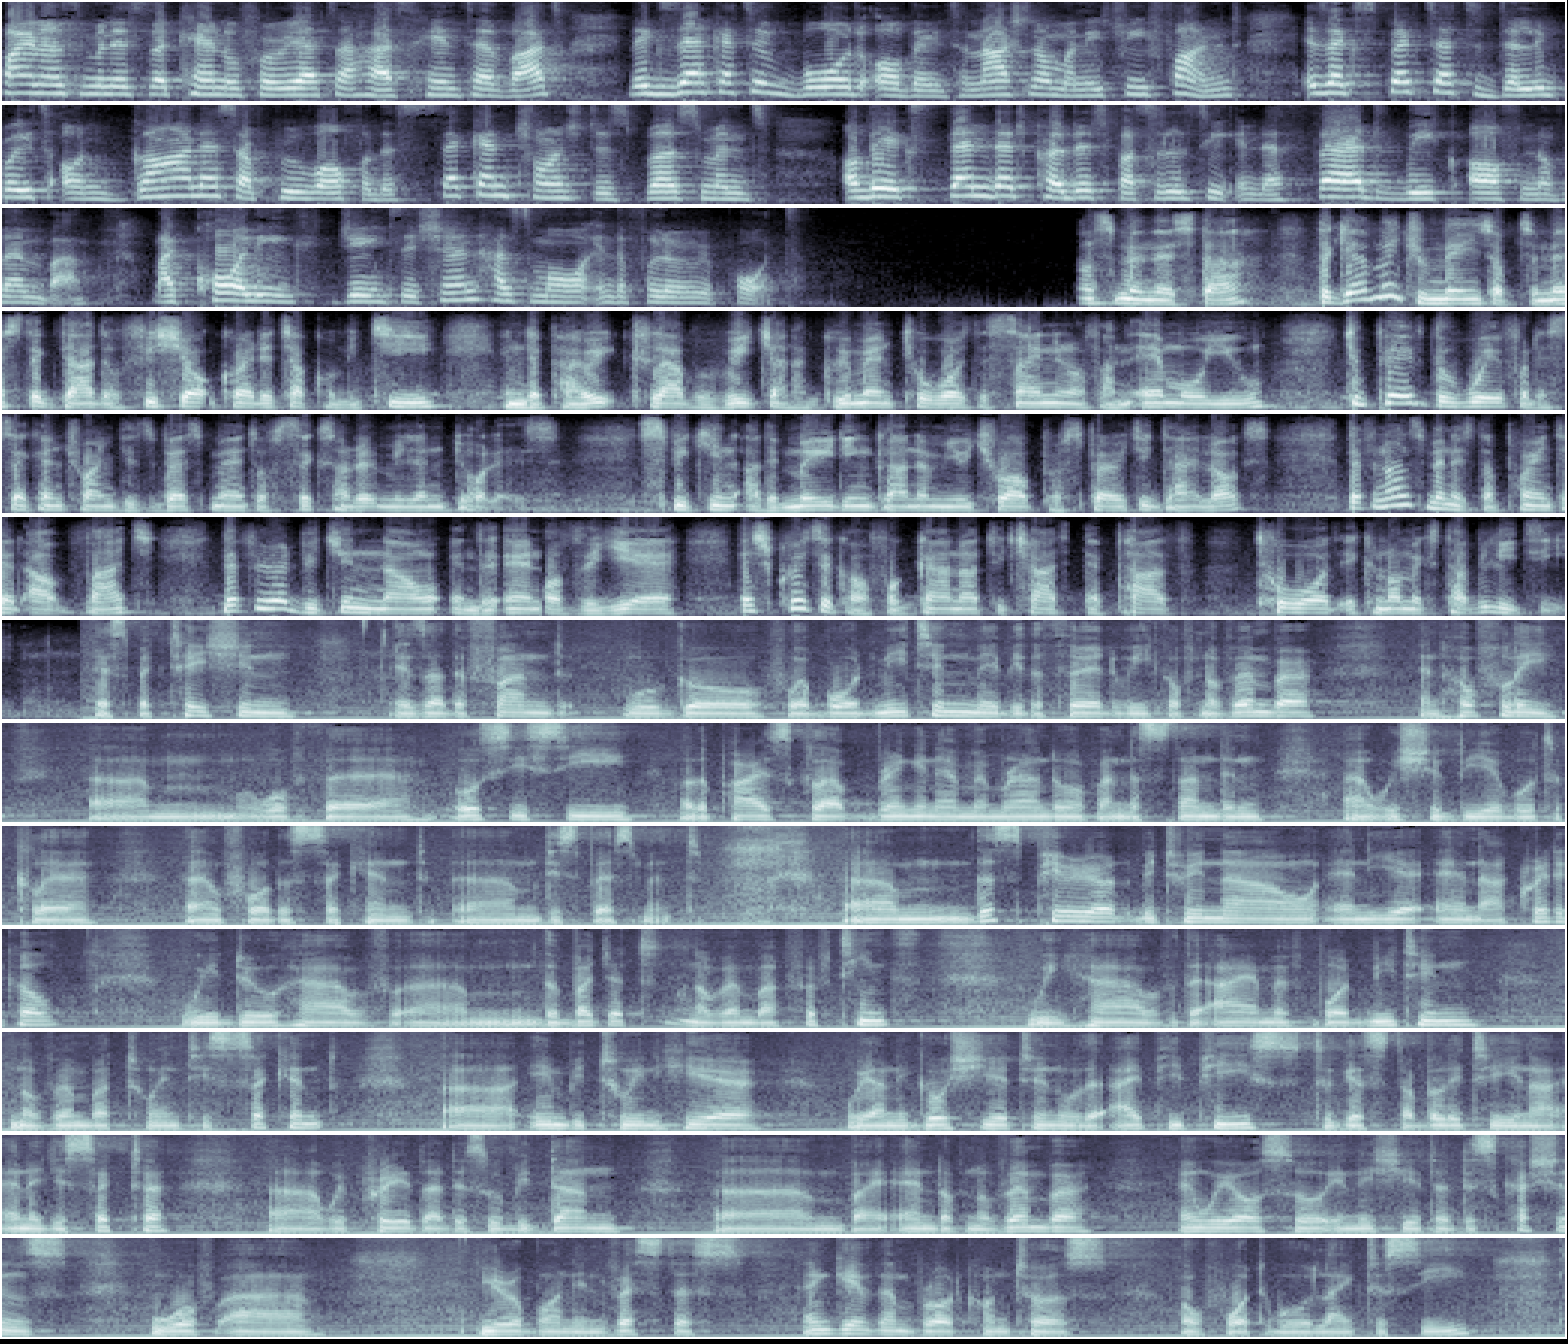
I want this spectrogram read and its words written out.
Finance Minister Ken Ofori-Atta has hinted that the Executive Board of the International Monetary Fund is expected to deliberate on Ghana's approval for the second tranche disbursement of the extended credit facility in the third week of November. My colleague James Ishan has more in the following report. Minister, the government remains optimistic that the official creditor committee in the Paris Club will reach an agreement towards the signing of an MOU to pave the way for the second tranche disbursement of $600 million. Speaking at the Made in Ghana Mutual Prosperity Dialogues, the finance minister pointed out that the period between now and the end of the year is critical for Ghana to chart a path toward economic stability. Expectation is that the fund will go for a board meeting, maybe the third week of November, and hopefully um, with the OCC or the Paris Club bringing a memorandum of understanding, uh, we should be able to clear um, for the second um, disbursement. Um, this period between now and year end are critical. We do have um, the budget November 15th. We have the IMF board meeting November 22nd. Uh, in between here, we are negotiating with the IPPs to get stability in our energy sector. Uh, we pray that this will be done um, by end of November. And we also initiated discussions with our Eurobond investors and gave them broad contours of what we would like to see.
